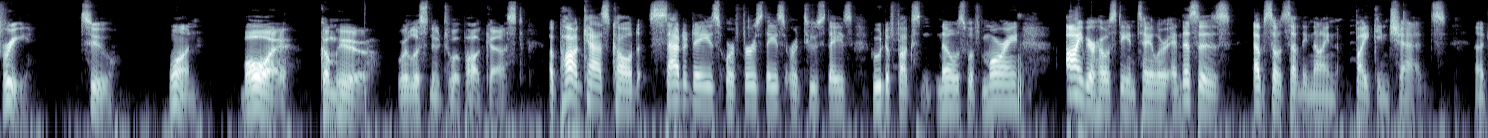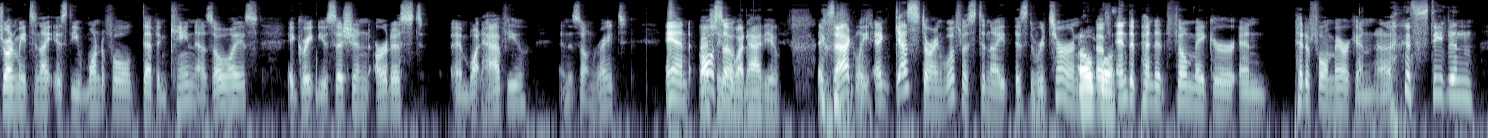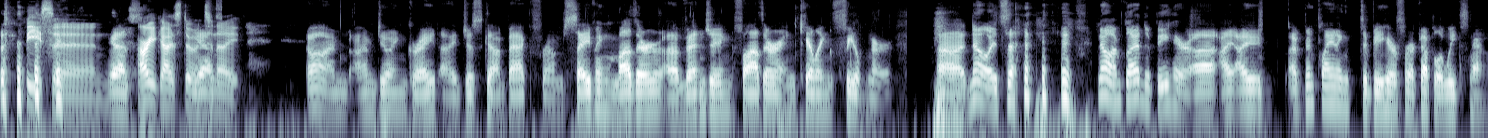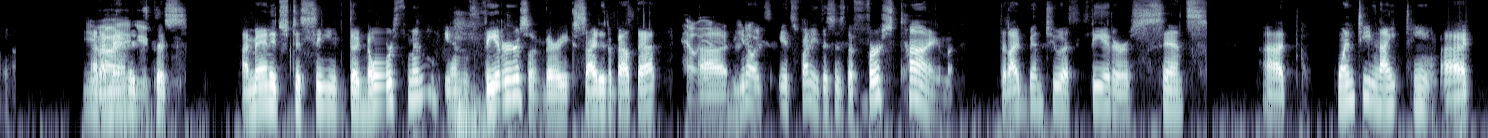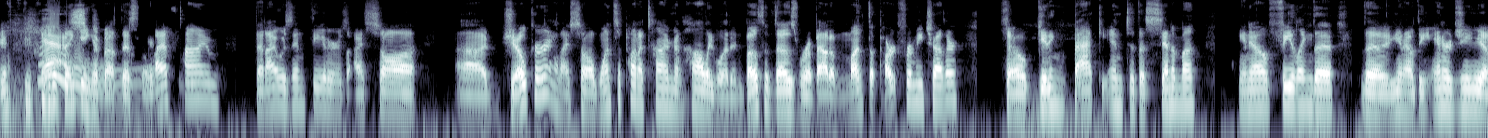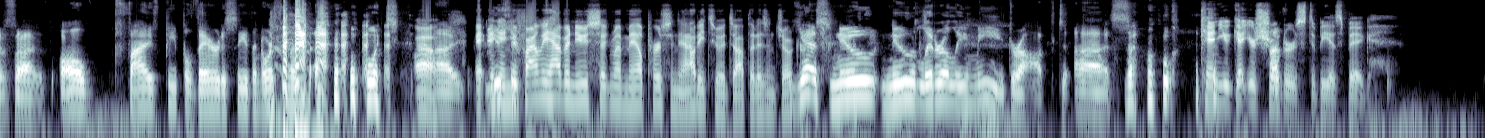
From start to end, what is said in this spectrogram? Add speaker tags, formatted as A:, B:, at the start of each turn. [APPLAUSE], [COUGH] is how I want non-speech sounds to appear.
A: Three, two, one. Boy, come here. We're listening to a podcast. A podcast called Saturdays or Thursdays or Tuesdays. Who the fuck knows with Moire? I'm your host, Ian Taylor, and this is episode 79 Viking Chads. Uh, joining me tonight is the wonderful Devin King, as always, a great musician, artist, and what have you in his own right. And
B: Especially
A: also,
B: what have you.
A: exactly, [LAUGHS] and guest starring with us tonight is the return
C: Oh,
A: of
C: boy.
A: independent filmmaker and pitiful American, uh, [LAUGHS] Stephen [LAUGHS] Beason.
C: Yes.
A: How are you guys doing
C: Yes.
A: tonight?
C: Oh, I'm I'm doing great. I just got back from saving mother, avenging father, and killing Fjölnir. Uh, no, it's no. I'm glad to be here. Uh, I, I I've been planning to be here for a couple of weeks now,
B: You,
C: and
B: uh,
C: I managed
B: you-
C: to. s- I managed to see The Northman in theaters. I'm very excited about that.
A: Hell yeah.
C: Uh,
B: Mhm.
C: you know, it's it's funny. This is the first time that I've been to a theater since uh, 2019. I [LAUGHS] was thinking about this. The last time that I was in theaters, I saw uh, Joker and I saw Once Upon a Time in Hollywood, and both of those were about a month apart from each other. So getting back into the cinema, you know, feeling the the you know the energy of uh, all five people there to see the Northman, [LAUGHS] [LAUGHS] which
B: wow.
C: uh,
B: and,
C: you
B: and you finally have a new Sigma male personality to adopt that isn't Joker.
C: yes, new new literally me dropped. Uh, [LAUGHS] so
A: Can you get your shoulders to be as big?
